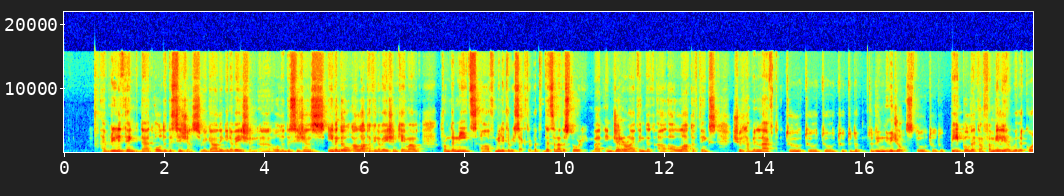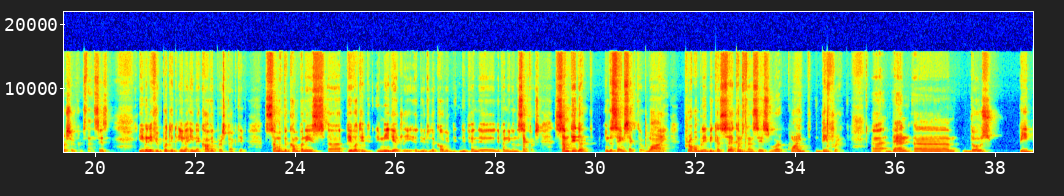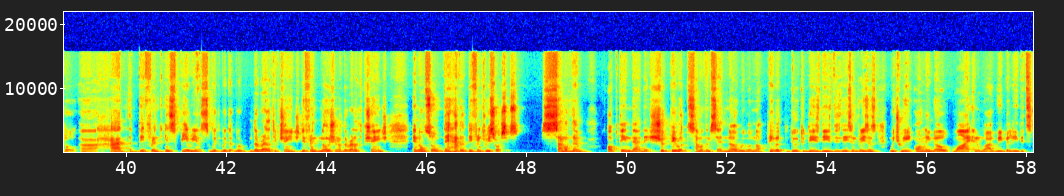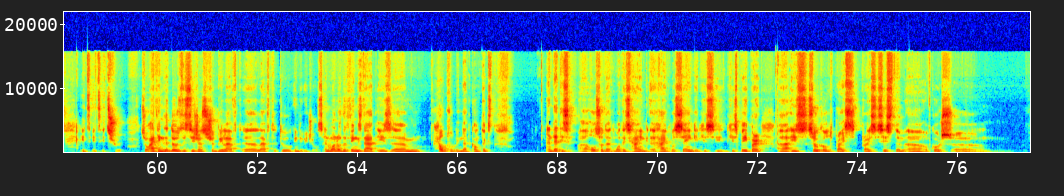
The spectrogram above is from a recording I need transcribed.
I really think that all the decisions regarding innovation, uh, all the decisions, even though a lot of innovation came out from the needs of military sector, but that's another story. But in general, I think that a, a lot of things should have been left to to to to to the, to the individuals, to, to to people that are familiar with the core circumstances. Even if you put it in a, in a COVID perspective, some of the companies uh, pivoted immediately due to the COVID, depend, uh, depending on the sectors. Some didn't in the same sector. Why? Probably because circumstances were quite different uh, than um, those people uh, had a different experience with, with, the, with the relative change, different notion of the relative change, and also they have a different resources. Some of them opt in that they should pivot. Some of them said, no, we will not pivot due to these, these, these, these, and reasons, which we only know why and why we believe it's, it's, it's, it's true. So I think that those decisions should be left uh, left to individuals. And one of the things that is um, helpful in that context and that is uh, also that what is Hayek, uh, Hayek, was saying in his in his paper uh, is so-called price price system, uh, of course, uh,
